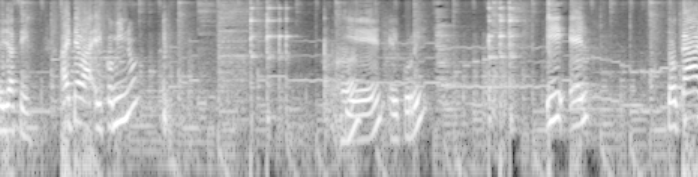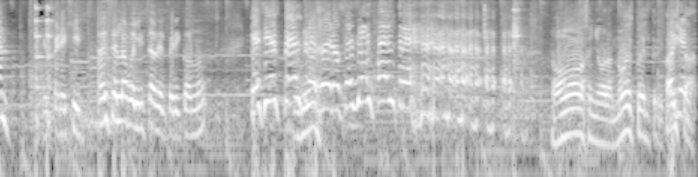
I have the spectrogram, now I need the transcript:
Ya sí. Ahí te va el comino. Ajá. Bien, el curry. Y el tocán, el perejil. Ha de ser la abuelita del pericón, ¿no? Que sí es peltre, güero, que sí es peltre. No, señora, no es peltre. Ahí Oye, está.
